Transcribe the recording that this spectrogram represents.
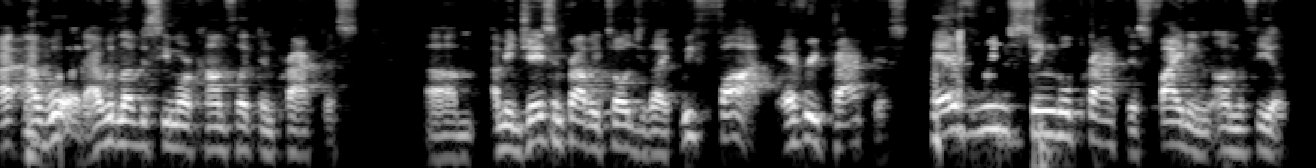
I, I would. I would love to see more conflict in practice. Um, I mean, Jason probably told you like we fought every practice, every single practice, fighting on the field.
